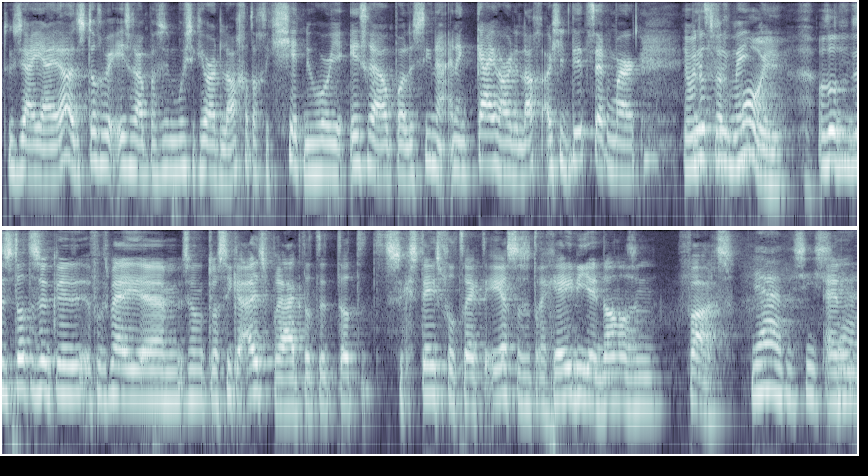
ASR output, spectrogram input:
Toen zei jij, ja, het is toch weer Israël. Palestina. moest ik heel hard lachen. dacht ik, shit, nu hoor je Israël, Palestina. En een keiharde lach als je dit zeg maar. Ja, maar dat vind ik mooi. Want dat, dus dat is ook eh, volgens mij ehm, zo'n klassieke uitspraak... Dat het, dat het zich steeds voltrekt. Eerst als een tragedie en dan als een farce. Ja, precies. En ja.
